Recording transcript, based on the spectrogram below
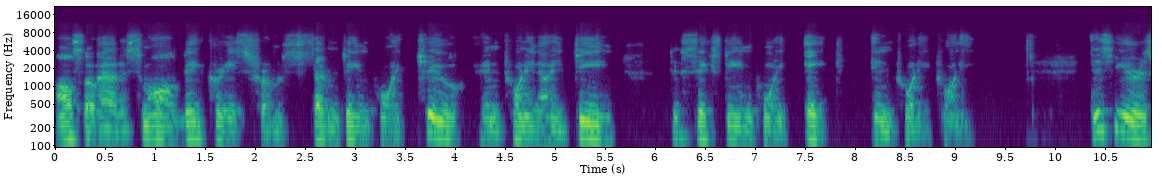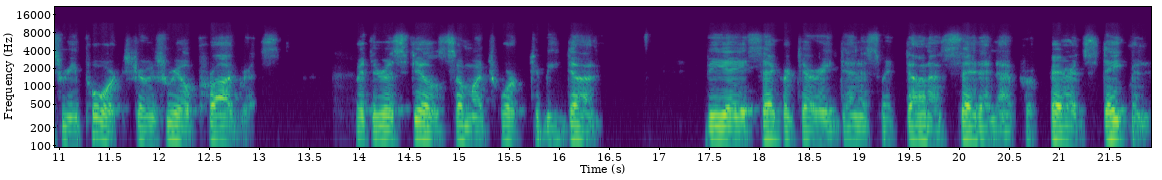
also had a small decrease from 17.2 in 2019 to 16.8 in 2020. This year's report shows real progress. but there is still so much work to be done. VA Secretary Dennis McDonough said in a prepared statement,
